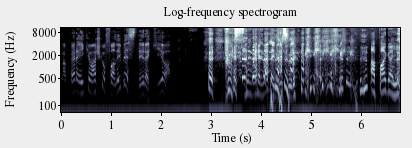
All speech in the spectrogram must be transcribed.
Mas pera aí que eu acho que eu falei besteira aqui, ó. Putz, não vai nada disso, né? Apaga aí.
